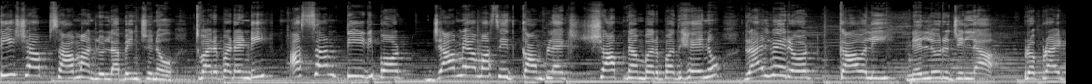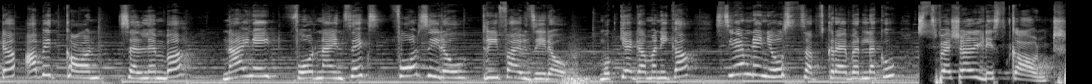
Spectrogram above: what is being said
టీ షాప్ సామాన్లు లభించును. త్వరపడండి. Assam tea depot Jamia Masjid complex shop number పదిహేను రైల్వే రోడ్ కావలి నెల్లూరు జిల్లా. Proprietor Abid Khan cell number nine eight four nine six four zero three five zero. ముఖ్య గమనిక సిఎండి న్యూస్ సబ్స్క్రైబర్లకు స్పెషల్ డిస్కౌంట్.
